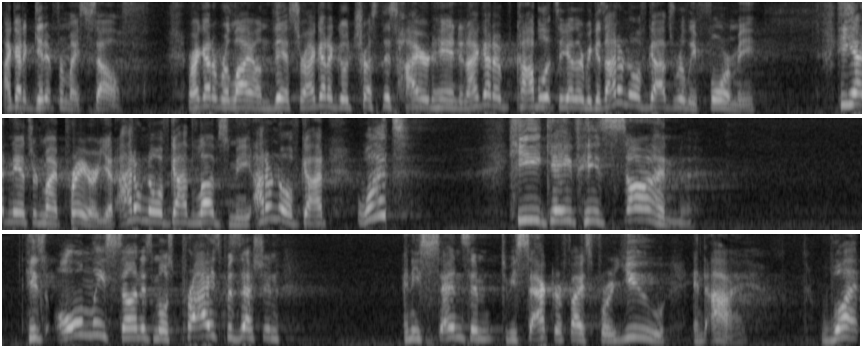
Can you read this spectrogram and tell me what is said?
I got to get it for myself. Or I got to rely on this, or I got to go trust this hired hand, and I got to cobble it together because I don't know if God's really for me. He hadn't answered my prayer yet. I don't know if God loves me. I don't know if God, what? He gave his son. His only son, his most prized possession, and he sends him to be sacrificed for you and I. What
